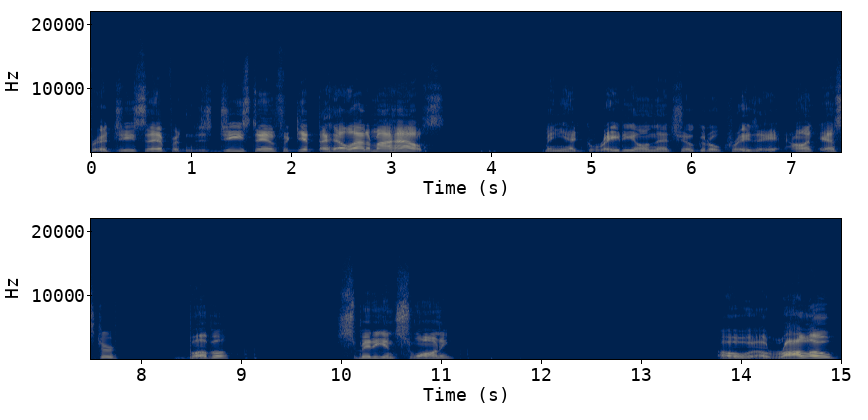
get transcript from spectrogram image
Fred G. Sanford, and this G stands for get the hell out of my house. I mean, you had Grady on that show, good old crazy Aunt Esther, Bubba, Smitty and Swanee. Oh, uh, Rollo.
